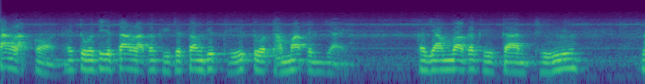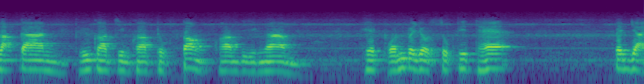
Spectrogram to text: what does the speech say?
ตั้งหลักก่อนไอ้ตัวที่จะตั้งหลักก็คือจะต้องยึดถือตัวธรรมะเป็นใหญ่ ก็ย้ำว่าก็คือการถือหลักการถือความจริงความถูกต้องความดีงาม เหตุผลประโยชน์สุขที่แท้ เป็นใหญ่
